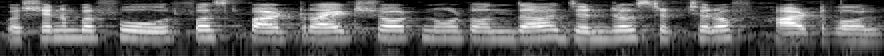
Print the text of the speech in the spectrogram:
Question number 4. First part write short note on the general structure of heart wall.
